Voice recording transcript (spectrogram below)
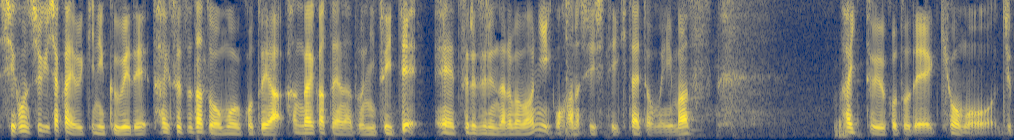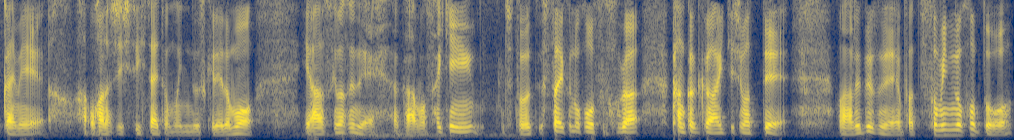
資本主義社会を生き抜く上で大切だと思うことや考え方などについて、えー、つれづれなるままにお話ししていきたいと思います。はいということで今日も10回目お話ししていきたいと思うんですけれどもいやすいませんね。なんかもう最近ちょっとスタイフの放送が感覚が空いてしまって、まあ、あれですねやっぱ勤め人の方と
